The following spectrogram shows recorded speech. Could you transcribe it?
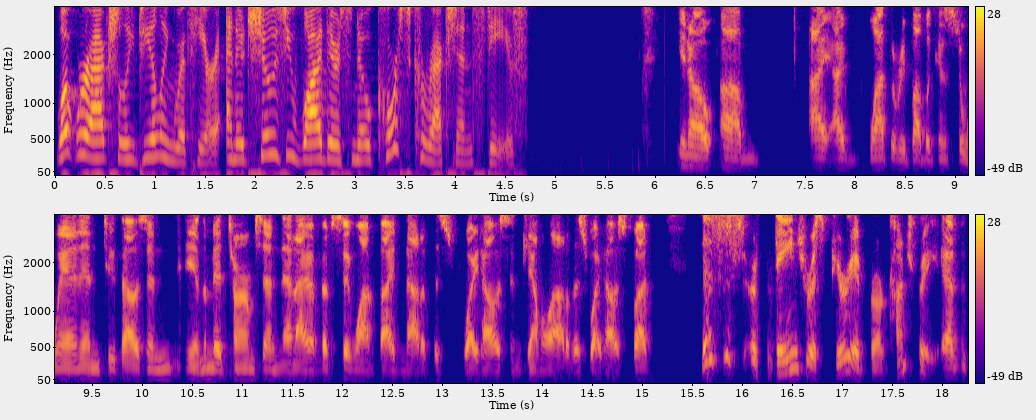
what we're actually dealing with here. And it shows you why there's no course correction Steve. You know, um, I, I want the Republicans to win in 2000 in the midterms, and, and I obviously want Biden out of this White House and Kamala out of this White House. But this is a dangerous period for our country, and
